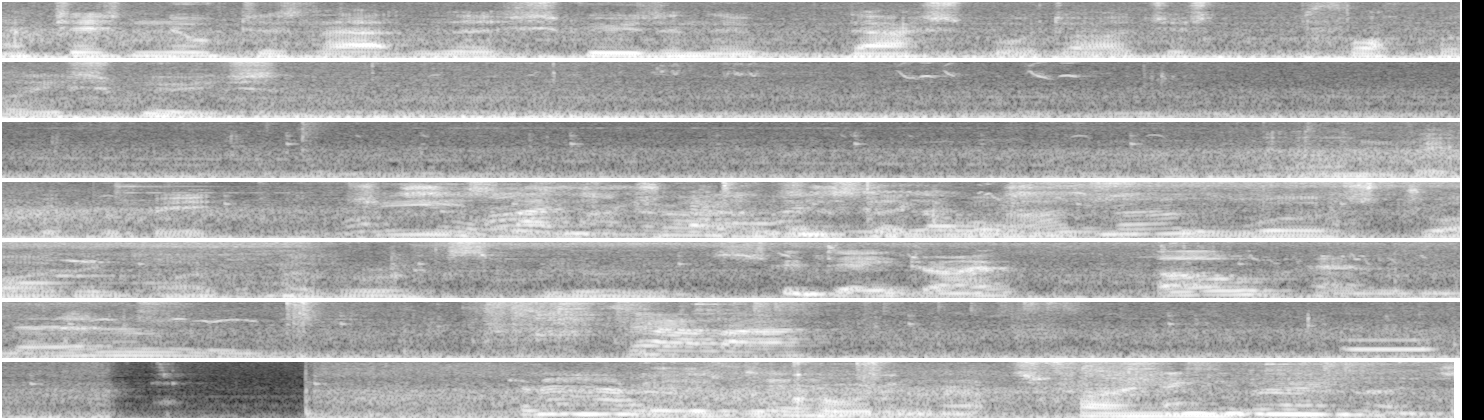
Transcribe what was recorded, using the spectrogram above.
I've just noticed that the screws in the dashboard are just properly screws. On, wait, wait, wait, wait. Jesus, this must the worst driving I've ever experienced. Good day, drive. Oh, hello. Tala. Can I have It a recording, that's fine. Thank you very much.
